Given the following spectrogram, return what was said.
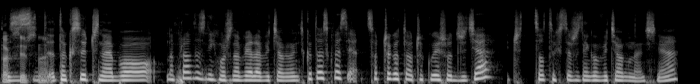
toksyczne. Z, toksyczne, bo naprawdę z nich można wiele wyciągnąć. Tylko to jest kwestia, co, czego ty oczekujesz od życia i czy, co ty chcesz z niego wyciągnąć, nie?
